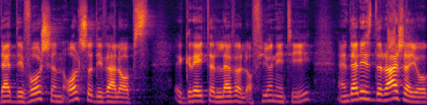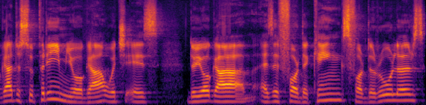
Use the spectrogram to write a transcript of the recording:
That devotion also develops a greater level of unity. And that is the Raja Yoga, the supreme yoga, which is the yoga as if for the kings, for the rulers,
